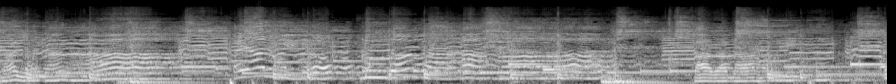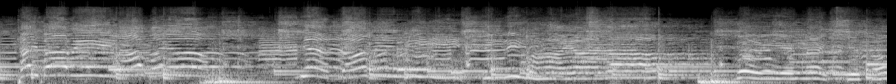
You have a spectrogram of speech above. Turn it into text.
လျောက်ထားပြန်နာဖယားလူကြီးတော်လူတော်ကသာရဏမွေခံထိုက်ပါပြီလားဖယားမြတ်သားမင်းကြီးဒီရိမဟာယာနာကိုယ်ရင်၌ဖြစ်သော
